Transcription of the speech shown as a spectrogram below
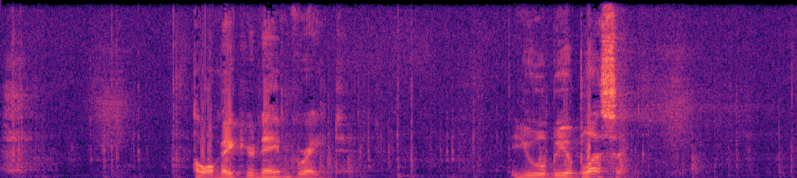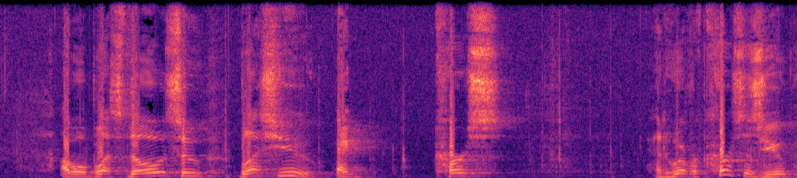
I will make your name great. You will be a blessing. I will bless those who bless you, and curse, and whoever curses you,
